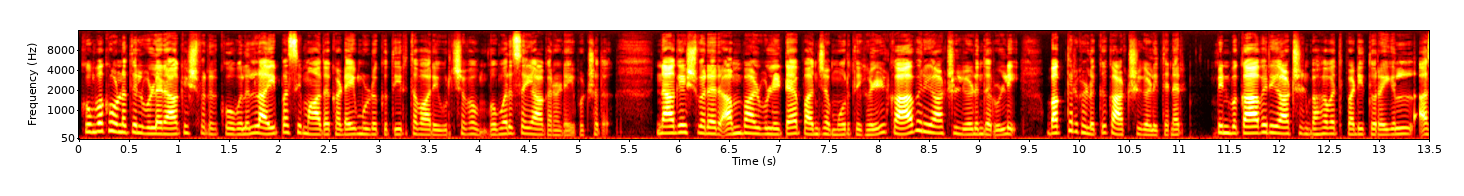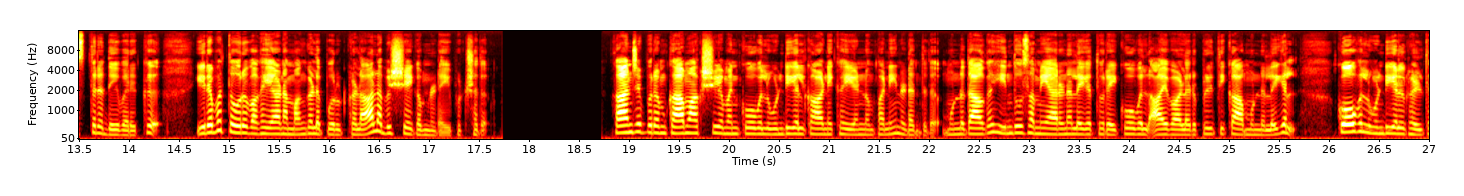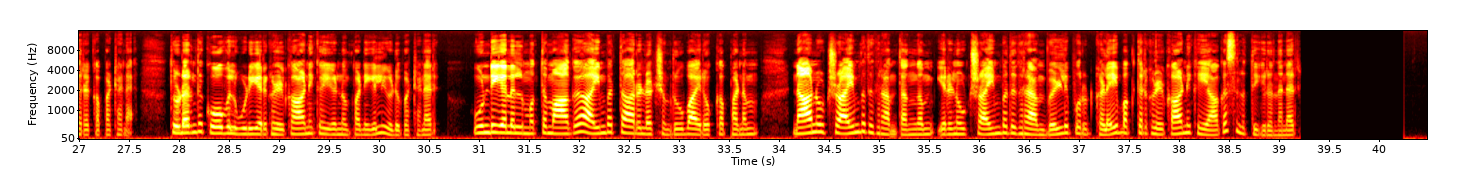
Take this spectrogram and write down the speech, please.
கும்பகோணத்தில் உள்ள நாகேஸ்வரர் கோவிலில் ஐப்பசி மாத கடைமுழுக்கு தீர்த்தவாரி உற்சவம் விமரிசையாக நடைபெற்றது. நாகேஸ்வரர் அம்பாள் உள்ளிட்ட பஞ்சமூர்த்திகள் காவிரி ஆற்றில் எழுந்தருளி பக்தர்களுக்கு காட்சியளித்தனர். பின்பு காவிரி ஆற்றின் பகவத் படித்துறையில் அஸ்திர தேவருக்கு இருபத்தோரு வகையான மங்களப் பொருட்களால் அபிஷேகம் நடைபெற்றது. காஞ்சிபுரம் காமாட்சியம்மன் கோவில் உண்டியல் காணிக்கை என்னும் பணி நடந்தது. முன்னதாக இந்து சமய அறநிலையத்துறை கோவில் ஆய்வாளர் பிரீத்திகா முன்னிலையில் கோவில் உண்டியல்கள் திறக்கப்பட்டன. தொடர்ந்து கோவில் ஊழியர்கள் காணிக்கை என்னும் பணியில் ஈடுபட்டனர். உண்டியலில் மொத்தமாக ஐம்பத்தாறு லட்சம் ரூபாய் ரொக்கப்பணம் நானூற்று ஐம்பது கிராம் தங்கம் இருநூற்று ஐம்பது கிராம் வெள்ளிப் பொருட்களை பக்தர்கள் காணிக்கையாக செலுத்தியிருந்தனர்.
